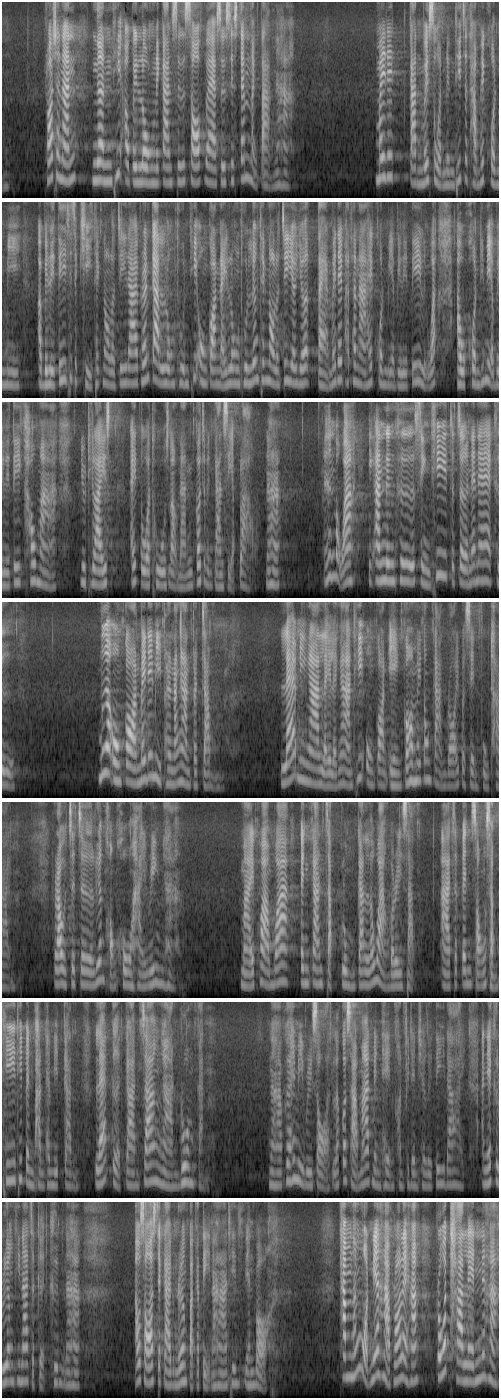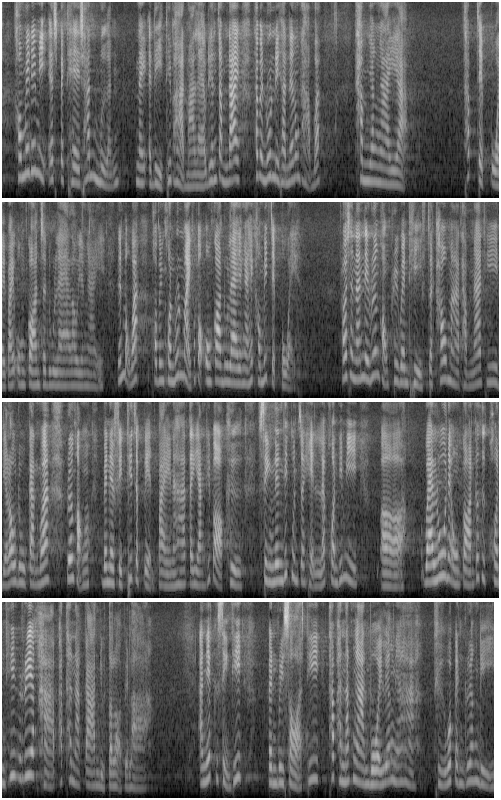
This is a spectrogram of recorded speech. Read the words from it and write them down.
เพราะฉะนั้นเงินที่เอาไปลงในการซื้อซอฟต์แวร์ ซื้อซิสเต็มต่างๆนะคะไม่ได้ กันไว้ส่วนหนึ่งที่จะทำให้คนมี ability ที่จะขี่เทคโนโลยีได้ เพราะฉะนั้นการลงทุนที่องค์กรไหนลงทุนเรื่องเทคโนโลยีเยอะๆ แต่ไม่ได้พัฒนาให้คนมี ability หรือว่าเอาคนที่มี ability เข้ามา utilize ไอ้ตัว tools เหล่านั้นก็จะเป็นการเสียเปล่านะคะฉะนั้นบอกว่าอีกอันหนึ่งคือสิ่งที่จะเจอแน่ ๆ คือ เมื่อองค์กรไม่ได้มีพนักงานประจำ และมีงานหลาย ๆ งานที่องค์กรเองก็ไม่ต้องการร้อยเปอร์เซ็นต์ full time เราจะเจอเรื่องของ co-hiring ค่ะ หมายความว่าเป็นการจับกลุ่มกันระหว่างบริษัท อาจจะเป็นสองสามที่ที่เป็นพันธมิตรกัน และเกิดการจ้างงานร่วมกันนะคะเพื่อให้มีรีซอสแล้วก็สามารถ maintain confidentiality ได้ อันนี้คือเรื่องที่น่าจะเกิดขึ้นนะคะเอาซอสจะกลายเป็นเรื่องปกตินะคะที่เรียนบอก ทำทั้งหมดเนี่ยค่ะเพราะอะไรคะเพราะว่า talent เนี่ยค่ะเขาไม่ได้มี expectation เหมือนในอดีตที่ผ่านมาแล้วดิฉันจำได้ ถ้าเป็นรุ่นดิฉันเนี่ยต้องถามว่าทำยังไงอะถ้าเจ็บป่วยไปองค์กรจะดูแลเรายังไงดิฉันบอกว่าพอเป็นคนรุ่นใหม่เขาบอกองค์กรดูแลยังไงให้เขาไม่เจ็บป่วย ราะฉะนั้นในเรื่องของ preventive จะเข้ามาทำหน้าที่ เดี๋ยวเราดูกันว่าเรื่องของ benefit ที่จะเปลี่ยนไปนะคะแต่อย่างที่บอกคือสิ่งหนึ่งที่คุณจะเห็นและคนที่มี value ในองค์กรก็คือคนที่เรียกหาพัฒนาการอยู่ตลอดเวลา อันนี้คือสิ่งที่เป็นรีสอร์ทที่ถ้าพนักงานโวยเรื่องนี้ค่ะถือว่าเป็นเรื่องดี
